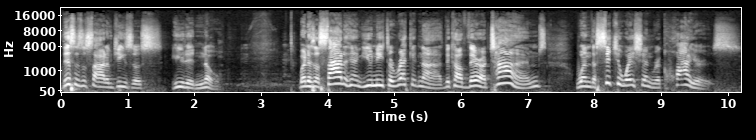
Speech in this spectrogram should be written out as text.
This is a side of Jesus you didn't know. But it's a side of him you need to recognize because there are times when the situation requires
